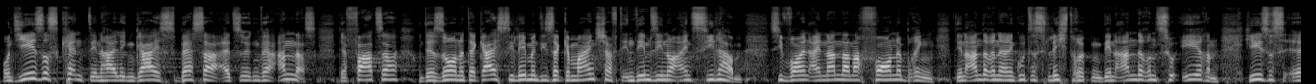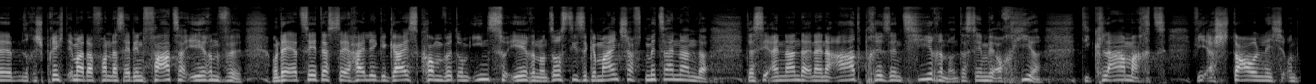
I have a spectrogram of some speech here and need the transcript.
Und Jesus kennt den Heiligen Geist besser als irgendwer anders. Der Vater und der Sohn und der Geist, sie leben in dieser Gemeinschaft, in dem sie nur ein Ziel haben. Sie wollen einander nach vorne bringen, den anderen in ein gutes Licht rücken, den anderen zu ehren. Jesus äh, spricht immer davon, dass er den Vater ehren will. Und er erzählt, dass der Heilige Geist kommen wird, um ihn zu ehren. Und so ist diese Gemeinschaft miteinander, dass sie einander in einer Art präsentieren, und das sehen wir auch hier, die klar macht, wie erstaunlich und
